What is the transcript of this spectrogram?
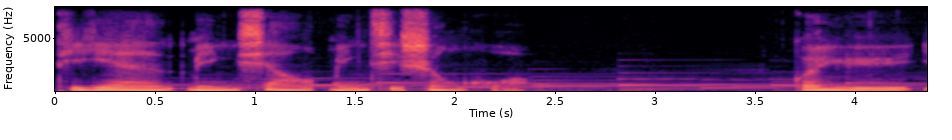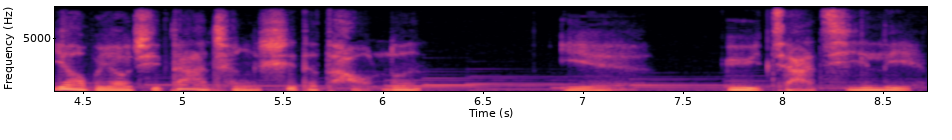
体验名校民企生活。关于要不要去大城市的讨论，也愈加激烈。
